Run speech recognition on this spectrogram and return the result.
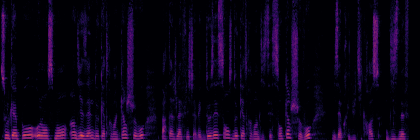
Sous le capot, au lancement, un diesel de 95 chevaux partage l'affiche avec deux essences de 90 et 115 chevaux, mise à prix du T-Cross 19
